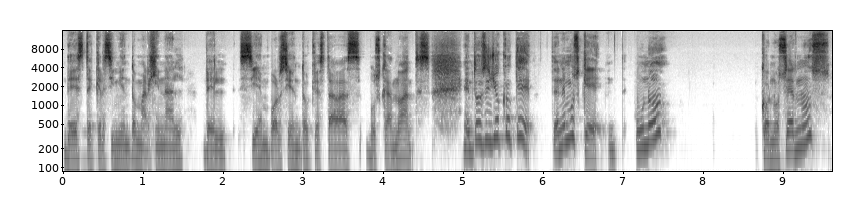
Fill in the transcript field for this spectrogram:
de este crecimiento marginal del 100% que estabas buscando antes. Entonces yo creo que tenemos que, uno, conocernos,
